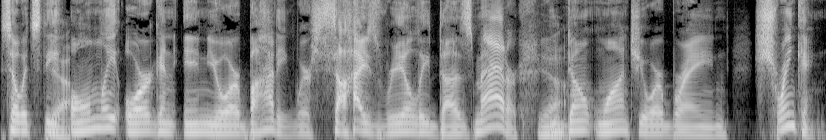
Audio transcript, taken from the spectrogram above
So it's the Yeah. only organ in your body where size really does matter. Yeah. You don't want your brain shrinking.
